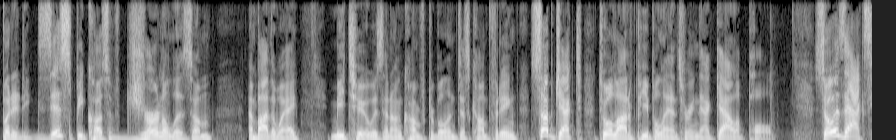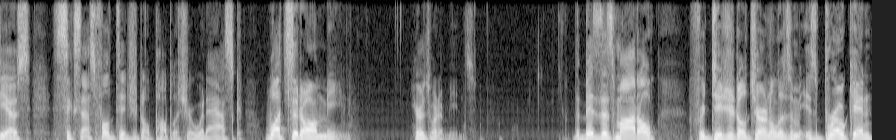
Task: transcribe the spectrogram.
but it exists because of journalism. And by the way, Me Too is an uncomfortable and discomforting subject to a lot of people answering that Gallup poll. So, as Axios, successful digital publisher, would ask, what's it all mean? Here's what it means the business model for digital journalism is broken,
